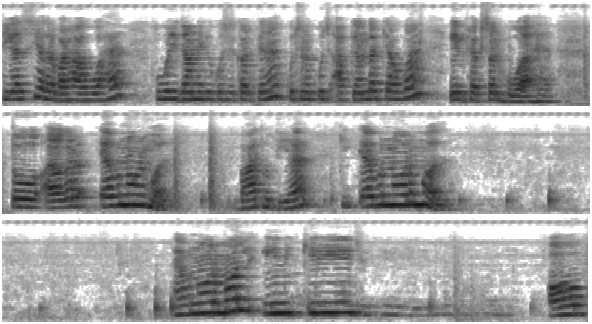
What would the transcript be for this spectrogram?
टीएलसी अगर बढ़ा हुआ है तो वो ये जानने की कोशिश करते हैं, कुछ ना कुछ आपके अंदर क्या हुआ है? इन्फेक्शन हुआ है। तो अगर एबनॉर्मल बात होती है कि abnormal abnormal increase of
